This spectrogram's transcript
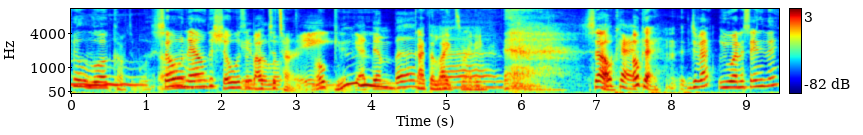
feel a little uncomfortable. So now Uh-huh. the show is Give about to turn. Hey, Okay. Got them Got the lights ready. So Okay. okay, Javette, you want to say anything?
